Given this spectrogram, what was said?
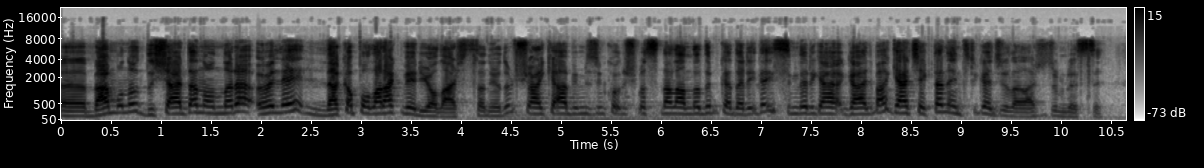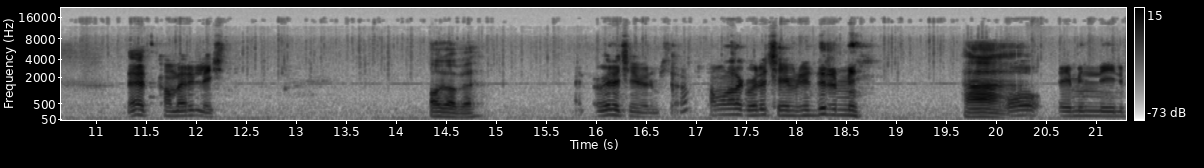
Ee, ben bunu dışarıdan onlara öyle lakap olarak veriyorlar sanıyordum. Şu anki abimizin konuşmasından anladığım kadarıyla isimleri ga- galiba gerçekten entrikacılar zümresi. Evet kamerayla işte. Aga be. Öyle çevirmişler ama tam olarak öyle çevrilir mi? Ha. O emin değilim.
